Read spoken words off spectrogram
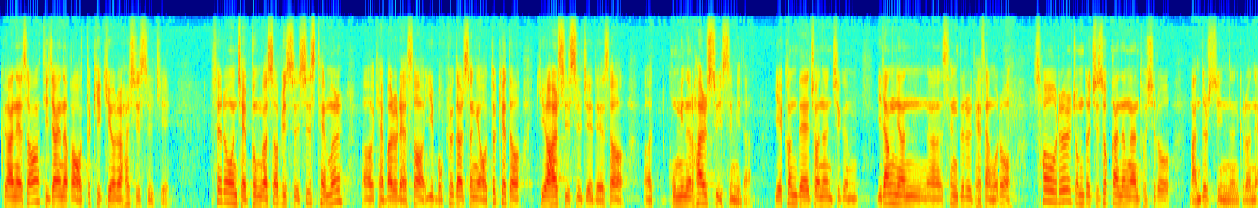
그 안에서 디자이너가 어떻게 기여를 할 수 있을지 새로운 제품과 서비스 시스템을 어, 개발을 해서 이 목표 달성에 어떻게 더 기여할 수 있을지에 대해서 어, 고민을 할 수 있습니다. 예컨대 저는 지금 1학년생들을 대상으로 서울을 좀 더 지속 가능한 도시로 만들 수 있는 그런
